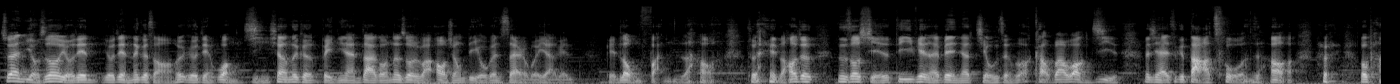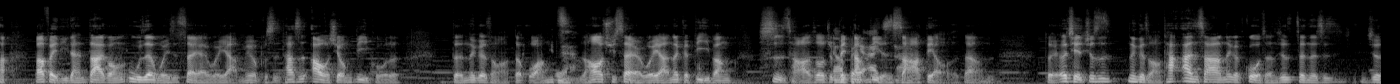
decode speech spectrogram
虽然有时候有点有点那个什么，会有点忘记，像那个斐迪南大公那时候就把奥匈帝国跟塞尔维亚给。给弄反，你知道吗？对，然后就那时候写的第一篇还被人家纠正，说：“我靠，我把它忘记了，而且还是个大错，你知道吗？” 我把把斐迪南大公误认为是塞尔维亚，没有，不是，他是奥匈帝国的的那个什么的王子，然后去塞尔维亚那个地方视察的时候就被当地人杀掉了，这样子。对，而且就是那个什么，他暗杀的那个过程，就是真的是就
